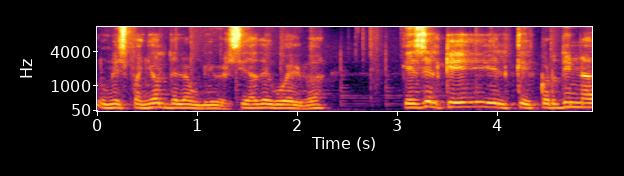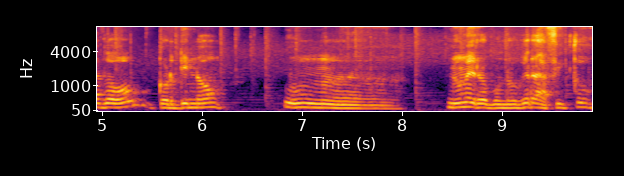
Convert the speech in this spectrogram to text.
un español de la Universidad de Huelva, que es el que, el que coordinado, coordinó un uh, número monográfico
